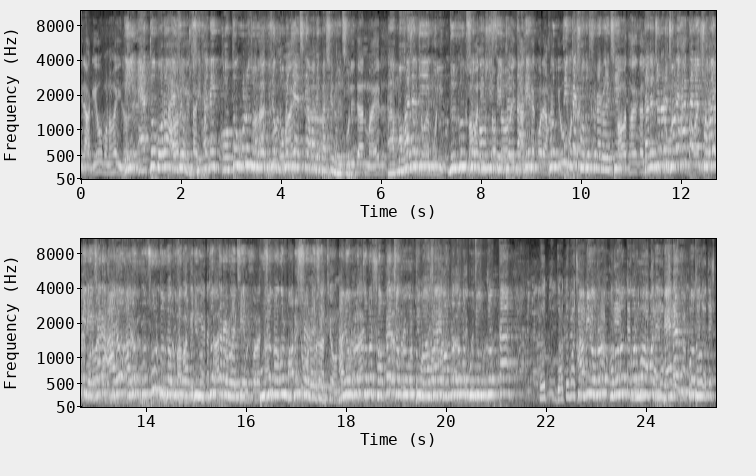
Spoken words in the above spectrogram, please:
এর আগেও মনে হয় এই ধরনের এত বড় আয়োজন সেখানে কতগুলো দুর্গাপুজো কমিটি আজকে আমাদের পাশে রয়েছে। বলিদান মায়ের মহাজাতি দুর্গোৎসব কমিটি সেন্টার তাদের প্রত্যেকটা সদস্যরা রয়েছে। তাদের জন্য জোরে হাত তালেন সবাই মিলে। এছাড়া আরও আরও প্রচুর দুর্গাপুজো কমিটির উদ্যোক্তারা রয়েছে। পুজো পাগল মানুষরা রয়েছে। আমি অনুরোধ করব। সম্রাট চক্রবর্তী মহাশয় মানুষ অন্যতম রাস্তায় পুজো কোনো উদ্যোক্তা গত বছর আমি অনুরোধ করব আমাদের ব্যানার উদ্বোধন যথেষ্ট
